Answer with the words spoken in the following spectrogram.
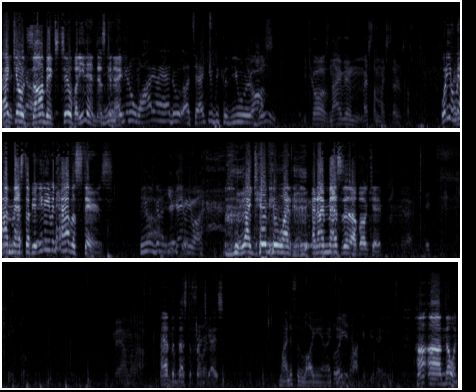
I killed me. Zombix too, but he didn't You- disconnect. You, know why I had to attack you? Because you were. Because, because even messed up my stairs. That's What do you Hey, mean? you I messed up. You you didn't even have a stairs. He was Uh, gonna. you gave it. me one. I gave you one, and I messed it up. Okay. It's simple. Okay, I'm. Uh, I have the best of friends, guys. Mine just is logging in. I Who are can't. you talking to, Knightwing? Huh? Um, no one.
